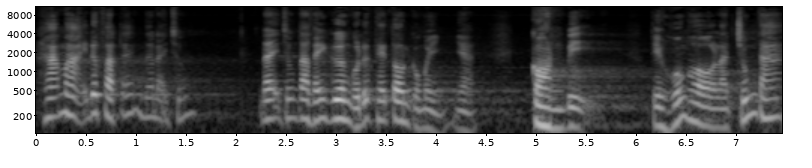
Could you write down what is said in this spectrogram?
hãm hại đức phật đấy, thưa đại chúng. Đấy, chúng ta thấy gương của đức thế tôn của mình nhỉ? còn bị thì huống hồ là chúng ta.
